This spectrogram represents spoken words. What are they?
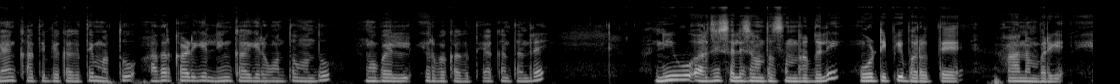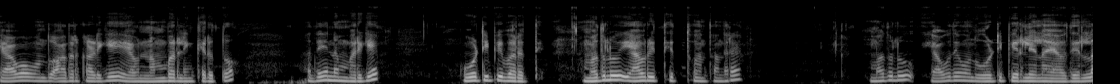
ಬ್ಯಾಂಕ್ ಖಾತೆ ಬೇಕಾಗುತ್ತೆ ಮತ್ತು ಆಧಾರ್ ಕಾರ್ಡಿಗೆ ಲಿಂಕ್ ಆಗಿರುವಂಥ ಒಂದು ಮೊಬೈಲ್ ಇರಬೇಕಾಗುತ್ತೆ. ಯಾಕಂತಂದರೆ ನೀವು ಅರ್ಜಿ ಸಲ್ಲಿಸುವಂಥ ಸಂದರ್ಭದಲ್ಲಿ ಒ ಟಿ ಪಿ ಬರುತ್ತೆ ಆ ನಂಬರ್ಗೆ. ಯಾವ ಒಂದು ಆಧಾರ್ ಕಾರ್ಡ್ಗೆ ಯಾವ ನಂಬರ್ ಲಿಂಕ್ ಇರುತ್ತೋ ಅದೇ ನಂಬರ್ಗೆ ಒ ಟಿ ಪಿ ಬರುತ್ತೆ. ಮೊದಲು ಯಾವ ರೀತಿ ಇತ್ತು ಅಂತಂದರೆ ಮೊದಲು ಯಾವುದೇ ಒಂದು ಒ ಟಿ ಪಿ ಇರಲಿಲ್ಲ, ಯಾವುದೇ ಇಲ್ಲ.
